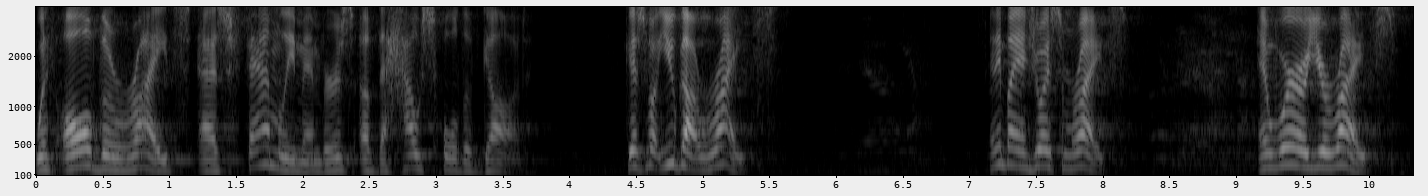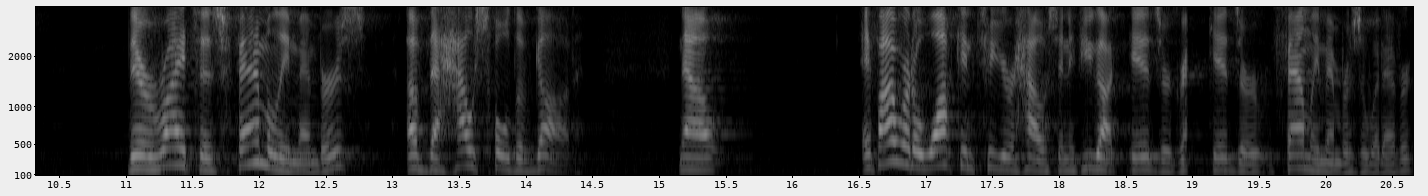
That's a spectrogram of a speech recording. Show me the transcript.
with all the rights as family members of the household of God. Guess what? You got rights. Anybody enjoy some rights? And where are your rights? They're rights as family members of the household of God. Now, if I were to walk into your house, and if you got kids or grandkids or family members or whatever,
